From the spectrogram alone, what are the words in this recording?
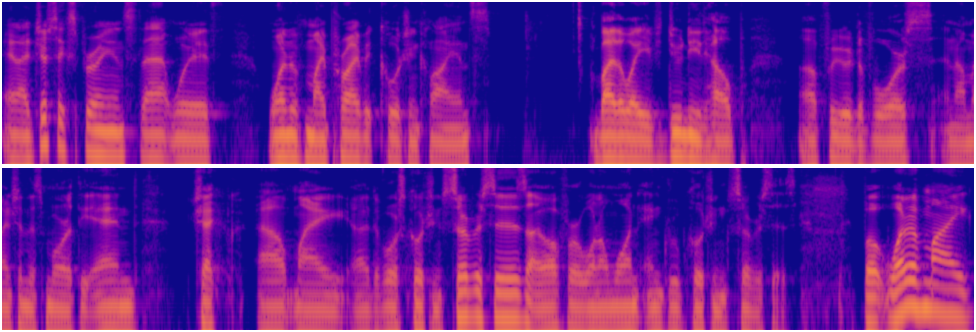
And I just experienced that with one of my private coaching clients. By the way, if you do need help uh, for your divorce, and I'll mention this more at the end, check out my uh, divorce coaching services. I offer one on one and group coaching services. But one of my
